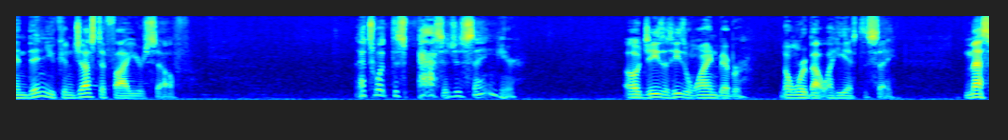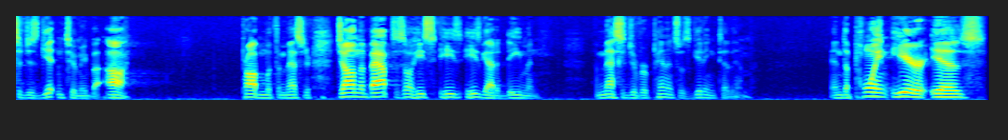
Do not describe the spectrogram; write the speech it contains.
and then you can justify yourself. That's what this passage is saying here. Oh, Jesus, he's a wine bibber. Don't worry about what he has to say. Message is getting to me, but ah, problem with the messenger. John the Baptist, oh, he's, he's, he's got a demon. The message of repentance was getting to them. And the point here is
